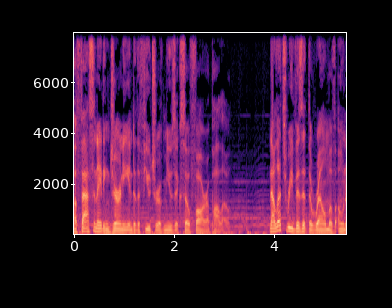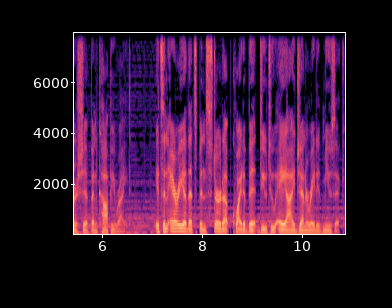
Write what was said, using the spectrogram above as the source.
A fascinating journey into the future of music so far, Apollo. Now let's revisit the realm of ownership and copyright. It's an area that's been stirred up quite a bit due to AI-generated music.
